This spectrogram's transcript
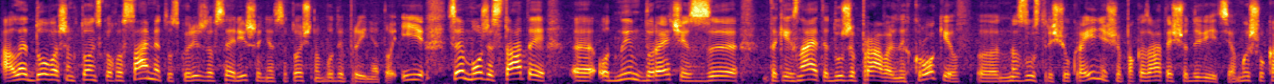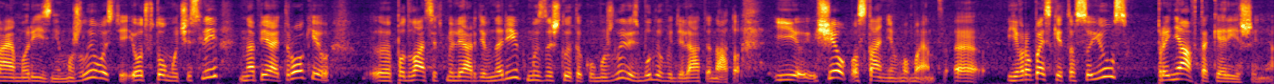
але до Вашингтонського саміту, скоріш за все, рішення все точно буде прийнято. І це може стати е, одним, до речі, з таких, знаєте, дуже правильних кроків е, на зустріч Україні, щоб показати, що дивіться, ми шукаємо різні можливості, і от в тому числі на 5 років е, по 20 мільярдів на рік ми знайшли таку можливість буде виділяти НАТО. І ще останній момент: Е, Європейський та Союз прийняв таке рішення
